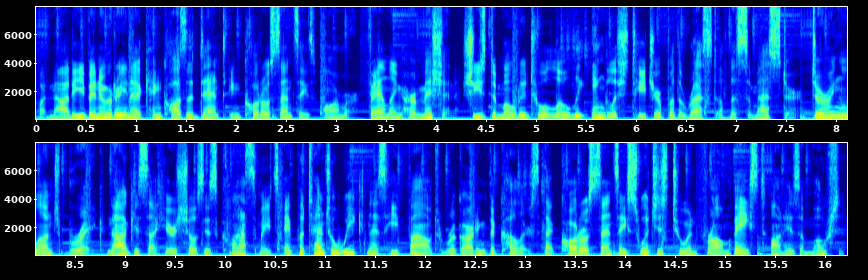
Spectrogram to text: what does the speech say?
but not even Irina can cause a dent in Koro sensei's armor. Failing her mission, she's demoted to a lowly English teacher for the rest of the semester. During lunch break, Nagisa here shows his classmates a potential weakness he found regarding the colors that Koro-sensei switches to and from based on his emotions.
